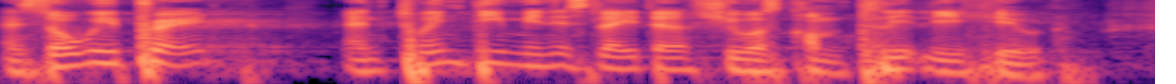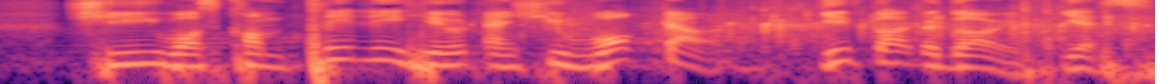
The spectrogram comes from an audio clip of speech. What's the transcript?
And so we prayed and 20 minutes later, she was completely healed. She was completely healed and she walked out. Give God the glory. Yes.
